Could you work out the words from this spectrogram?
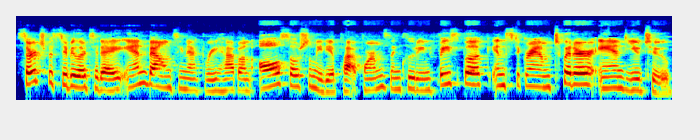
Search Vestibular Today and Balancing Act Rehab on all social media platforms, including Facebook, Instagram, Twitter, and YouTube.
